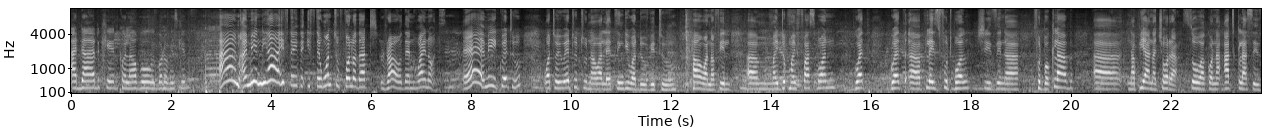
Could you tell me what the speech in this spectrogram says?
a dad kid collabo with one of his kids. Um, I mean, yeah, if they, they if they want to follow that route, then why not? Eh, mi kwetu watoi wetu tunawaletingi wadu vitu hawa wana feel. Um, my, do- my firstborn Gweth, Gweth uh, plays football. She's in a football club uh, na pia anachora so ako na art classes.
